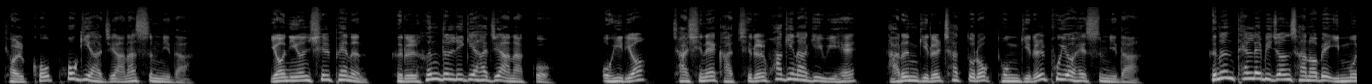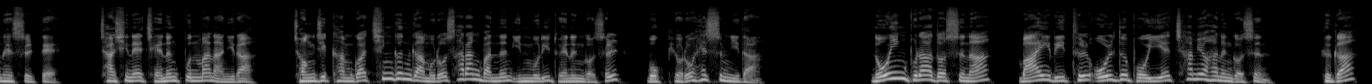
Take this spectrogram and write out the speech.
결코 포기하지 않았습니다. 연이은 실패는 그를 흔들리게 하지 않았고 오히려 자신의 가치를 확인하기 위해 다른 길을 찾도록 동기를 부여했습니다. 그는 텔레비전 산업에 입문했을 때 자신의 재능뿐만 아니라 정직함과 친근감으로 사랑받는 인물이 되는 것을 목표로 했습니다. 노잉 브라더스나 마이 리틀 올드 보이에 참여하는 것은 그가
